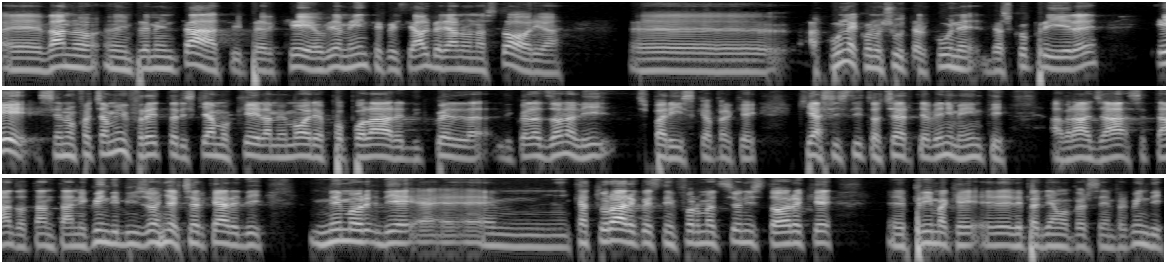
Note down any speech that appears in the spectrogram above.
eh, vanno eh, implementati perché ovviamente questi alberi hanno una storia, eh, alcune conosciute, alcune da scoprire e se non facciamo in fretta rischiamo che la memoria popolare di, quel, di quella zona lì sparisca perché chi ha assistito a certi avvenimenti avrà già 70-80 anni, quindi bisogna cercare di, di eh, ehm, catturare queste informazioni storiche eh, prima che eh, le perdiamo per sempre. Quindi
